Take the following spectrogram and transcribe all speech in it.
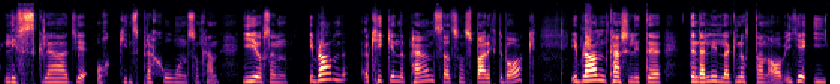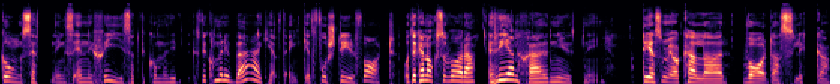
livsglädje och inspiration som kan ge oss en, ibland a kick in the pants, alltså en spark tillbaka. Ibland kanske lite den där lilla gnuttan av igångsättningsenergi så att vi kommer, i, vi kommer iväg helt enkelt, får styrfart. Och det kan också vara ren skär njutning. Det som jag kallar vardagslycka.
